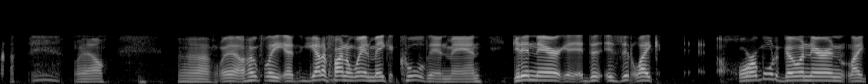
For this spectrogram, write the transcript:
well, uh, well, hopefully uh, you got to find a way to make it cool. Then, man, get in there. Is it like horrible to go in there and like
